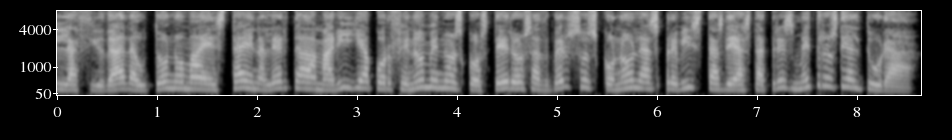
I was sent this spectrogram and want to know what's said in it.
La ciudad autónoma está en alerta amarilla por fenómenos costeros adversos con olas previstas de hasta 3 metros de altura.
